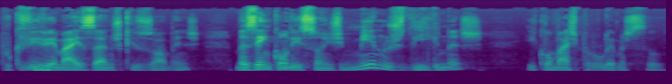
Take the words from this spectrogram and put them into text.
porque vivem mais anos que os homens, mas em condições menos dignas e com mais problemas de saúde.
